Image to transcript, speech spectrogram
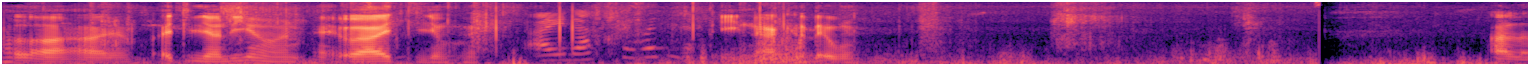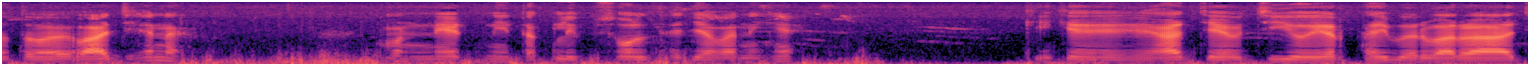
હાલો એટલું રહ્યું ને? એટલું એ નાખી દેવું. હાલો તો આજ છે ને? મને નેટની તકલીફ સોલ્વ થઈ જવાની છે. કે કે આજે જીઓ એર ફાઈબર વાળા આજ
